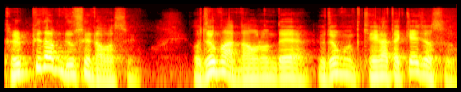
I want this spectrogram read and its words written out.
걸핏하면 뉴스에 나왔어요. 요즘은 안 나오는데 요즘은 개가 다 깨졌어.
